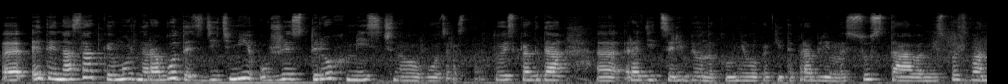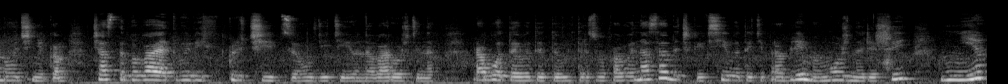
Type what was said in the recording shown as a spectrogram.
Э, Этой насадкой можно работать с детьми уже с трехмесячного возраста. То есть, когда э, родится ребенок и у него какие-то проблемы с суставами, с позвоночником, часто бывает вывих ключицы у детей, у новорожденных. Работая вот этой ультразвуковой насадочкой, все вот эти проблемы можно решить, не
